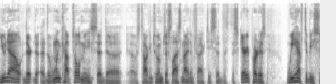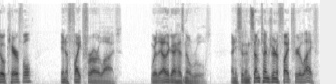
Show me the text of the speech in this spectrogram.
you now. there- The, the one cop told me he said uh, I was talking to him just last night. In fact, he said the, the scary part is we have to be so careful in a fight for our lives, where the other guy has no rules. And he said, and sometimes you're in a fight for your life,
